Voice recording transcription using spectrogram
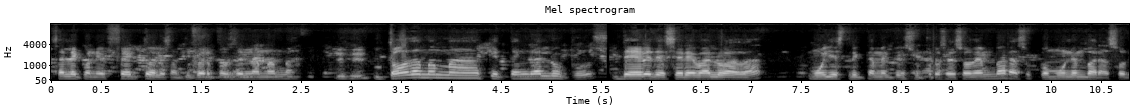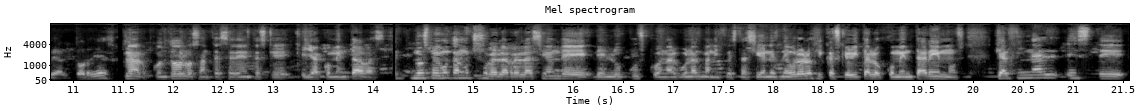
sale con efecto de los anticuerpos de la mamá. Toda mamá que tenga lupus debe de ser evaluada muy estrictamente en su proceso de embarazo como un embarazo de alto riesgo. Claro, con todos los antecedentes que, que ya comentabas. Nos preguntan mucho sobre la relación de, de, lupus con algunas manifestaciones neurológicas que ahorita lo comentaremos, que al final, este,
